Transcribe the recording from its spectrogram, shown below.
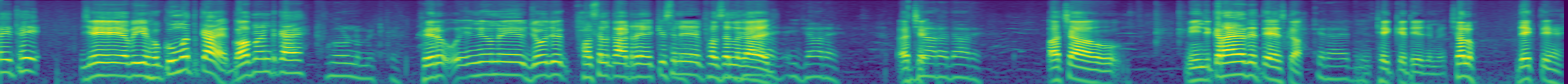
रहे थे ये अभी हुकूमत का है गवर्नमेंट का है गवर्नमेंट का फिर इन्होंने जो जो फसल काट रहे हैं किसने फसल लगाया है? इजारा है अच्छा इजारादार है अच्छा मीन किराया देते हैं इसका किराया दे ठेके ਤੇ ਜਿਵੇਂ ਚਲੋ ਦੇਖਤੇ हैं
